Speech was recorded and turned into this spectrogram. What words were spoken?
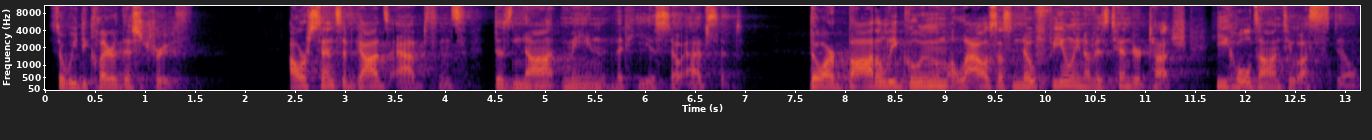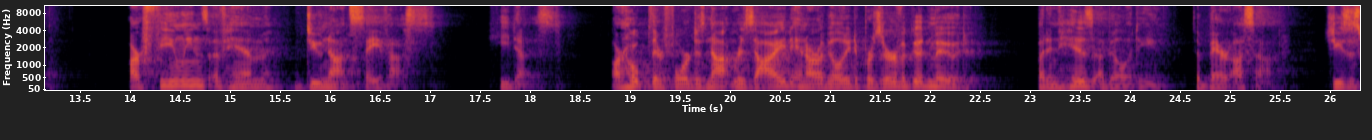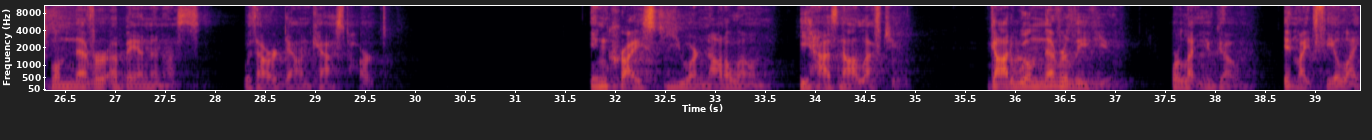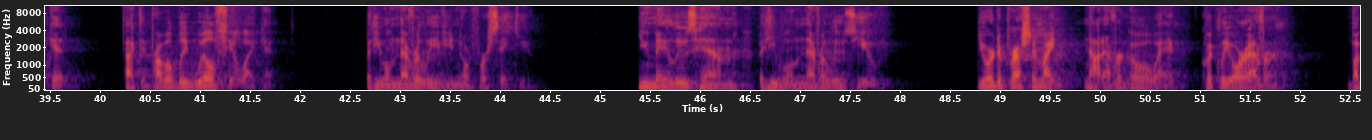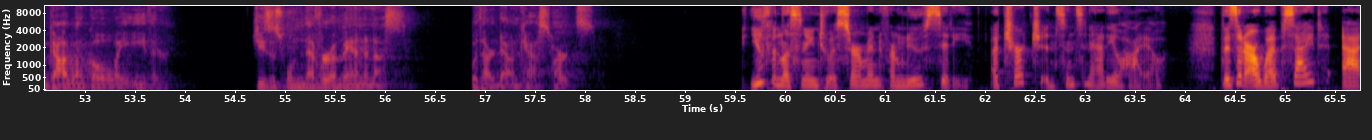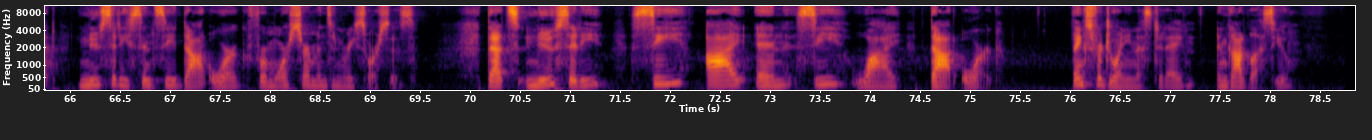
So we declare this truth. Our sense of God's absence does not mean that he is so absent. Though our bodily gloom allows us no feeling of his tender touch, he holds on to us still. Our feelings of him do not save us, he does. Our hope, therefore, does not reside in our ability to preserve a good mood, but in his ability to bear us up. Jesus will never abandon us with our downcast heart. In Christ, you are not alone. He has not left you. God will never leave you or let you go. It might feel like it. In fact, it probably will feel like it. But He will never leave you nor forsake you. You may lose Him, but He will never lose you. Your depression might not ever go away, quickly or ever, but God won't go away either. Jesus will never abandon us with our downcast hearts. You've been listening to a sermon from New City, a church in Cincinnati, Ohio. Visit our website at newcitycincy.org for more sermons and resources. That's New City, C I N C Y dot org. Thanks for joining us today, and God bless you.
